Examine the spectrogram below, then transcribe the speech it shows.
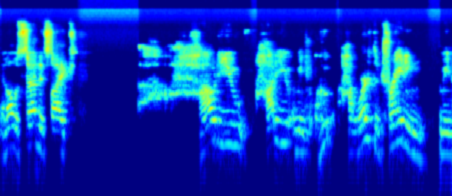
and all of a sudden it's like, uh, how do you, how do you? I mean, who, how, where's the training? I mean,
